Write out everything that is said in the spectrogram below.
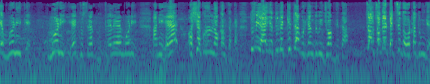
ते मणी ते. मणी एक दुसऱ्याक गुंतलेले मणी. आणि हे अशें करून लोकांक जाता तुम्ही ह्या हेतून कितल्या भुरग्यांक तुम्ही जॉब दिता? चल सगळे टॅक्सी दवरता तुमगे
